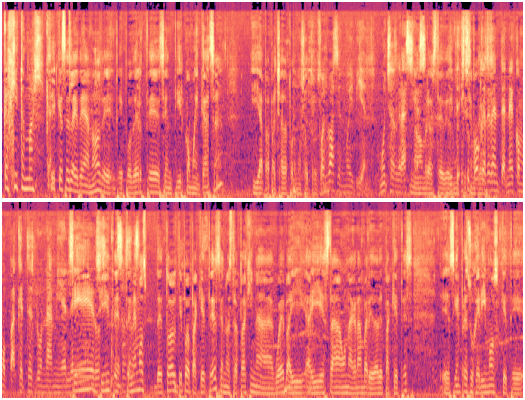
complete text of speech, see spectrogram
cajita mágica. Sí, que esa es la idea, ¿no? De, de poderte sentir como en casa y apapachada por nosotros. Pues ¿no? lo hacen muy bien. Muchas gracias. No, hombre, a ustedes, Y muchísimas supongo gracias. que deben tener como paquetes Sí, lunamieleros. sí, te- cosas tenemos de todo el tipo de paquetes en nuestra página web, ahí, ahí está una gran variedad de paquetes. Eh, siempre sugerimos que te,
